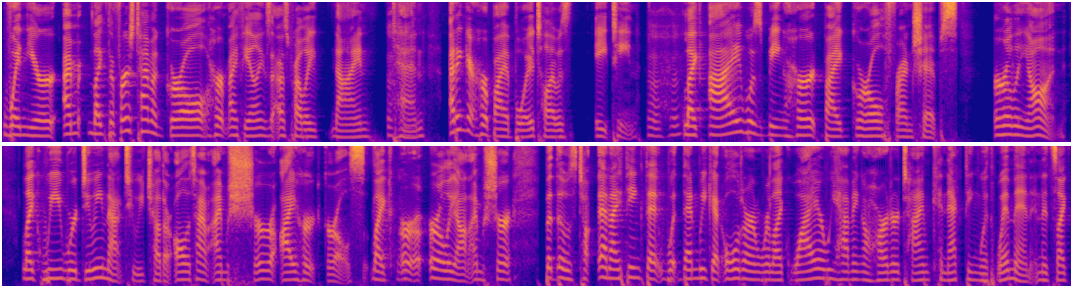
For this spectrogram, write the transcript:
when you're i'm like the first time a girl hurt my feelings i was probably 9 Mm-hmm. 10 i didn't get hurt by a boy till i was 18 like i was being hurt by girl friendships early on like we were doing that to each other all the time. I'm sure i hurt girls like Mm-hmm. early on i'm sure. But those to- and i think that w- then we get older and we're like why are we having a harder time connecting with women? And it's like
